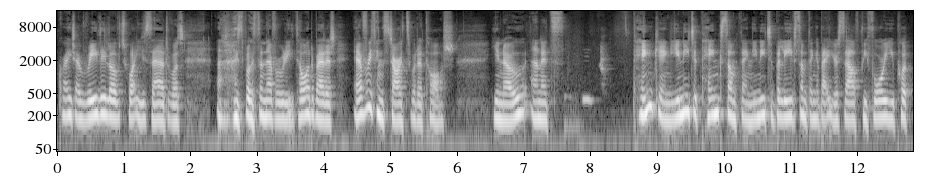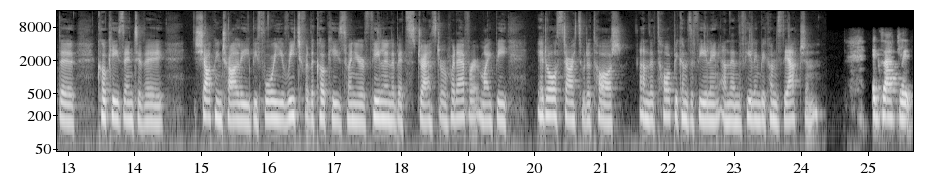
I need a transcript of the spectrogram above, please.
Great. I really loved what you said, but and I suppose I never really thought about it. Everything starts with a thought, you know, and it's thinking. You need to think something. You need to believe something about yourself before you put the cookies into the shopping trolley, before you reach for the cookies when you're feeling a bit stressed or whatever it might be. It all starts with a thought and the thought becomes a feeling and then the feeling becomes the action. Exactly.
